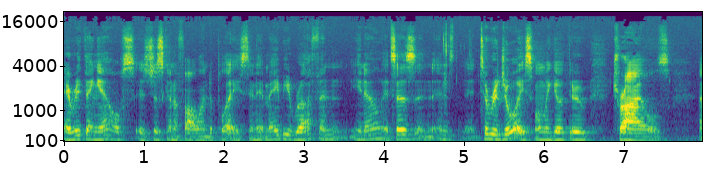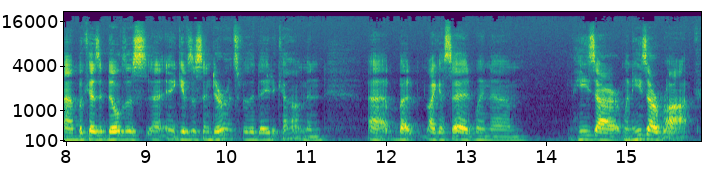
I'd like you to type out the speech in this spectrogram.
everything else is just going to fall into place. And it may be rough, and you know, it says and, and to rejoice when we go through trials uh, because it builds us, uh, it gives us endurance for the day to come. And uh, but like I said, when um, he's our when he's our rock,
